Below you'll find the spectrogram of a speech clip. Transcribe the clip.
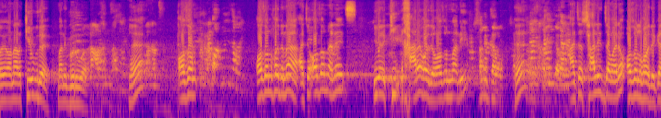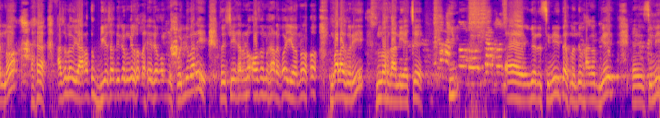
ওই ওনার কেউ দেয় মানিক বড়ুয়া হ্যাঁ? অজন অজন হয় না আচ্ছা অজন এনে ইয়ে কি হারে হয় দে অজন মানি? হ্যাঁ আচ্ছা শালির জামাইরও অজন হয় দে কেন? আসলে ইয়ারা তো বিয়ে শাদির রঙের এরকম করতে পারি তো সে কারণে অজন খারে হয় ইয়ন বালা ন জানিয়েছে এবার চিনি তার মধ্যে ভাঙত গিয়ে চিনি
